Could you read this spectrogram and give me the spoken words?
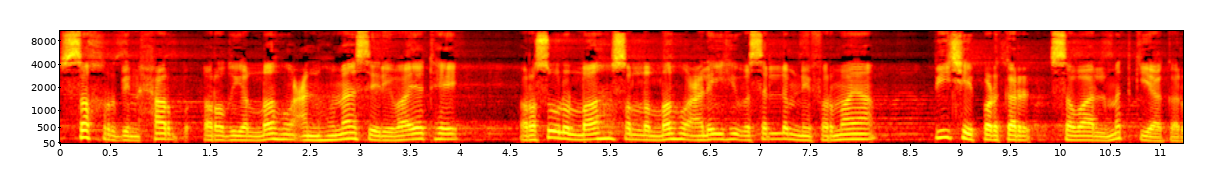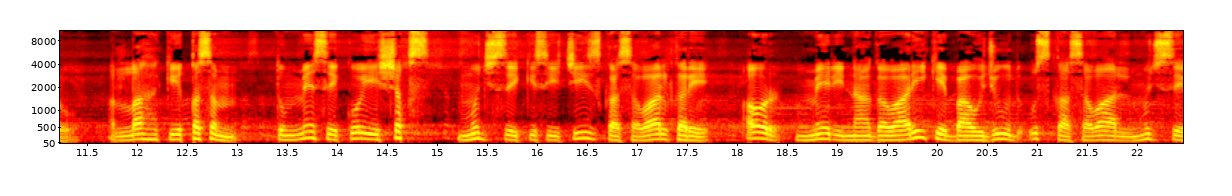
سخر بن حرب رضی اللہ عنہما سے روایت ہے، رسول اللہ صلی اللہ علیہ وسلم نے فرمایا پیچھے پڑ کر سوال مت کیا کرو۔ اللہ کی قسم، تم میں سے کوئی شخص مجھ سے کسی چیز کا سوال کرے اور میری ناگواری کے باوجود اس کا سوال مجھ سے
